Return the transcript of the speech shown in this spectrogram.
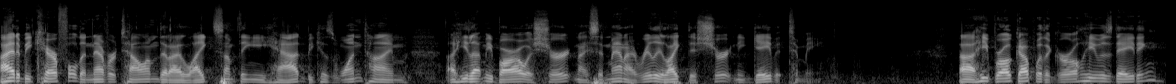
I had to be careful to never tell him that I liked something he had because one time uh, he let me borrow a shirt, and I said, Man, I really like this shirt, and he gave it to me. Uh, he broke up with a girl he was dating,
